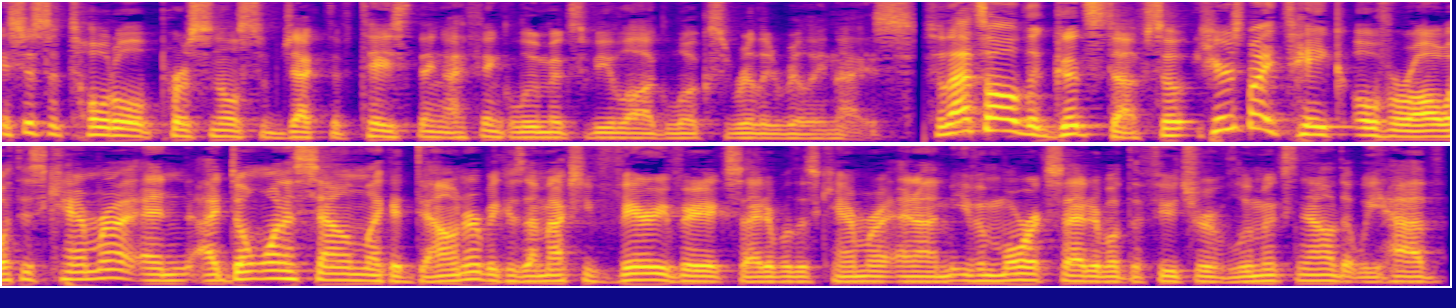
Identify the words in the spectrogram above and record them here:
It's just a total personal subjective taste thing. I think Lumix Vlog looks really, really nice. So that's all the good stuff. So here's my take overall with this camera. And I don't want to sound like a downer because I'm actually very, very excited about this camera. And I'm even more excited about the future of Lumix now that we have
